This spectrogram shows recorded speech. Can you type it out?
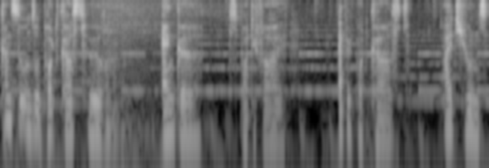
kannst du unsere Podcasts hören. Anchor, Spotify, Apple Podcasts, iTunes,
